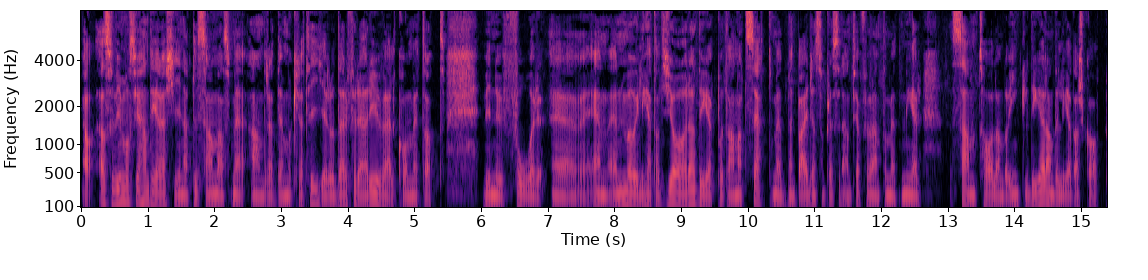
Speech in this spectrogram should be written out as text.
Ja, alltså vi måste ju hantera Kina tillsammans med andra demokratier och därför är det ju välkommet att vi nu får eh, en, en möjlighet att göra det på ett annat sätt med, med Biden som president. Jag förväntar mig ett mer samtalande och inkluderande ledarskap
